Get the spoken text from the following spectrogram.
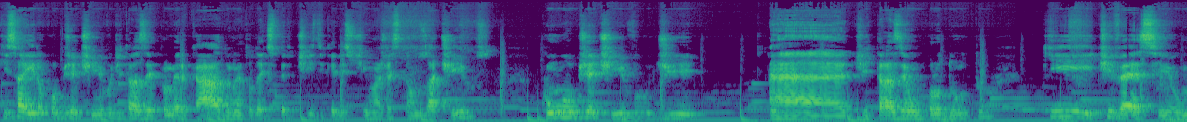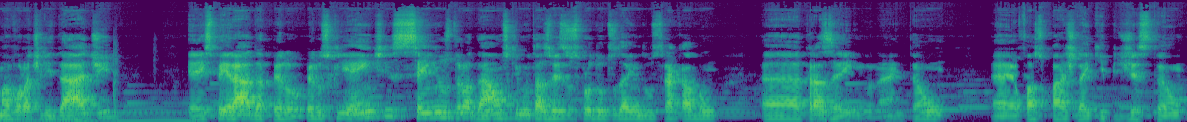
que saíram com o objetivo de trazer para o mercado né, toda a expertise que eles tinham na gestão dos ativos, com o objetivo de, é, de trazer um produto que tivesse uma volatilidade é, esperada pelo, pelos clientes, sem os drawdowns que muitas vezes os produtos da indústria acabam é, trazendo. Né? Então, é, eu faço parte da equipe de gestão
